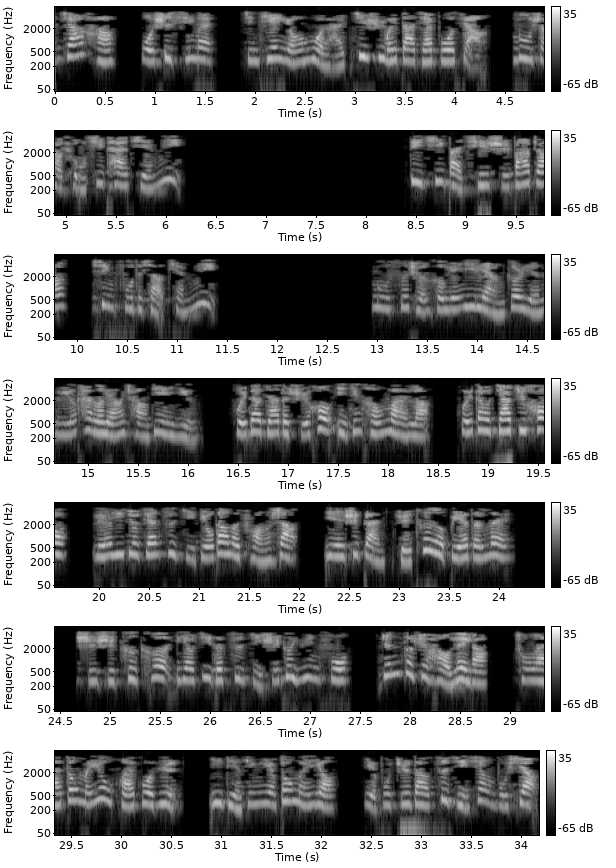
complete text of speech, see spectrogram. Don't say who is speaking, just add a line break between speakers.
大家好，我是西妹，今天由我来继续为大家播讲《路上宠妻太甜蜜》第七百七十八章幸福的小甜蜜。穆思成和连毅两个人连看了两场电影，回到家的时候已经很晚了。回到家之后，连毅就将自己丢到了床上，也是感觉特别的累，时时刻刻要记得自己是个孕妇，真的是好累啊！从来都没有怀过孕，一点经验都没有，也不知道自己像不像。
